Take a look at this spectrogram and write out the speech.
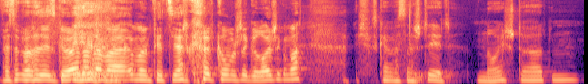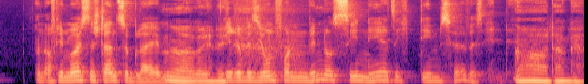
Ich weiß nicht, ob ihr das jetzt gehört habt, aber mein PC hat gerade komische Geräusche gemacht. Ich weiß gar nicht, was da steht. Neu starten. Und auf dem neuesten Stand zu bleiben. Na, will ich nicht. Die Revision von Windows 10 nähert sich dem Serviceende. Oh, danke.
